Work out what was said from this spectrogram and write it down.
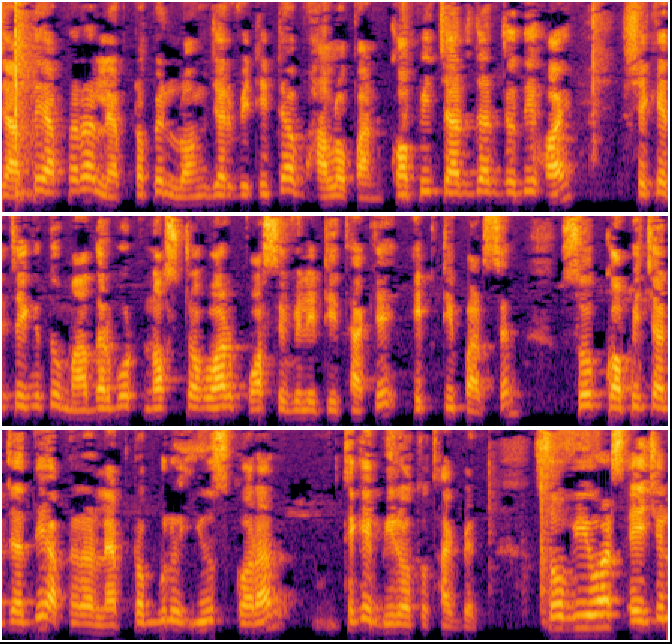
যাতে আপনারা ল্যাপটপের লংজারভিটিটা ভালো পান। কপি চার্জার যদি হয়, সেক্ষেত্রে কিন্তু মাদারবোর্ড নষ্ট হওয়ার পসিবিলিটি থাকে eighty percent so copy charger দিয়ে আপনারা ল্যাপটপগুলো ইউজ করার থেকে বিরত থাকবেন। সো ভিউয়ার্স এই ছিল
